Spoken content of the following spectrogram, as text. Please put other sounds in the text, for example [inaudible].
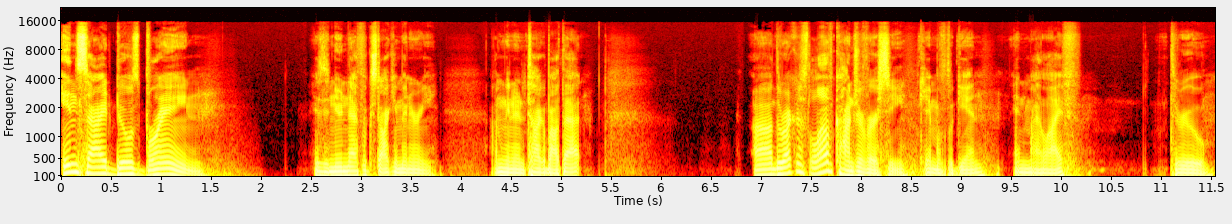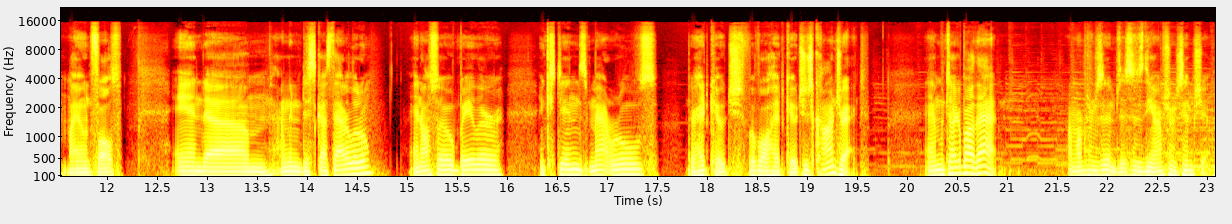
Inside Bill's Brain is a new Netflix documentary. I'm going to talk about that. Uh, the reckless love controversy came up again in my life through my own fault. And um, I'm going to discuss that a little. And also, Baylor extends Matt Rhule's, their head coach, football head coach's contract. And to talk about that. I'm Armstrong Simms. This is the Armstrong Simms Show.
